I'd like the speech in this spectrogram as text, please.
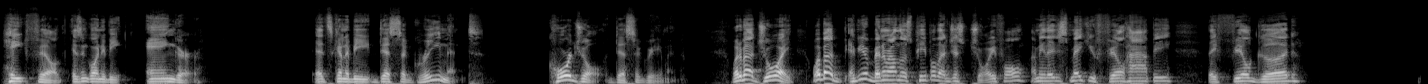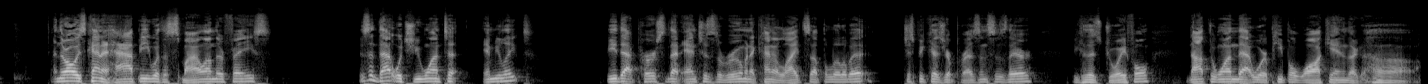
hate filled, isn't going to be anger. It's going to be disagreement cordial disagreement. What about joy? What about have you ever been around those people that are just joyful? I mean, they just make you feel happy. They feel good. And they're always kind of happy with a smile on their face. Isn't that what you want to emulate? Be that person that enters the room and it kind of lights up a little bit just because your presence is there. because it's joyful, not the one that where people walk in and they're like, oh.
